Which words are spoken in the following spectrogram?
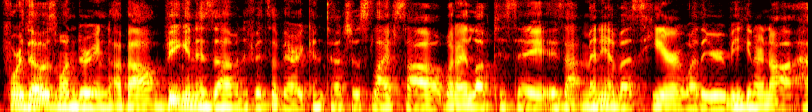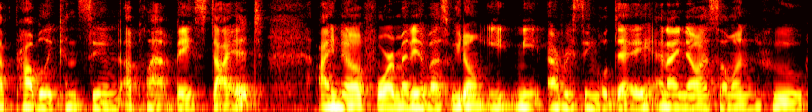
For those wondering about veganism and if it's a very contentious lifestyle, what I love to say is that many of us here, whether you're vegan or not, have probably consumed a plant-based diet. I know for many of us, we don't eat meat every single day. And I know as someone who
